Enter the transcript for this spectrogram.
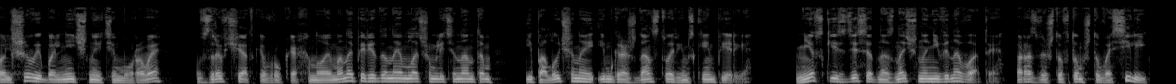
фальшивый больничный Тимурова, взрывчатка в руках Ноймана, переданная младшим лейтенантом, и полученное им гражданство Римской империи. Невский здесь однозначно не виноваты, разве что в том, что Василий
